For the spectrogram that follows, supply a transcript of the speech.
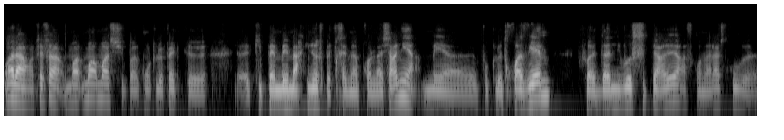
Voilà, c'est ça. Moi, moi, moi, je suis pas contre le fait que euh, Kipembe Marquinhos peut très bien prendre la charnière, mais il euh, faut que le troisième soit d'un niveau supérieur à ce qu'on a là, je trouve, euh,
